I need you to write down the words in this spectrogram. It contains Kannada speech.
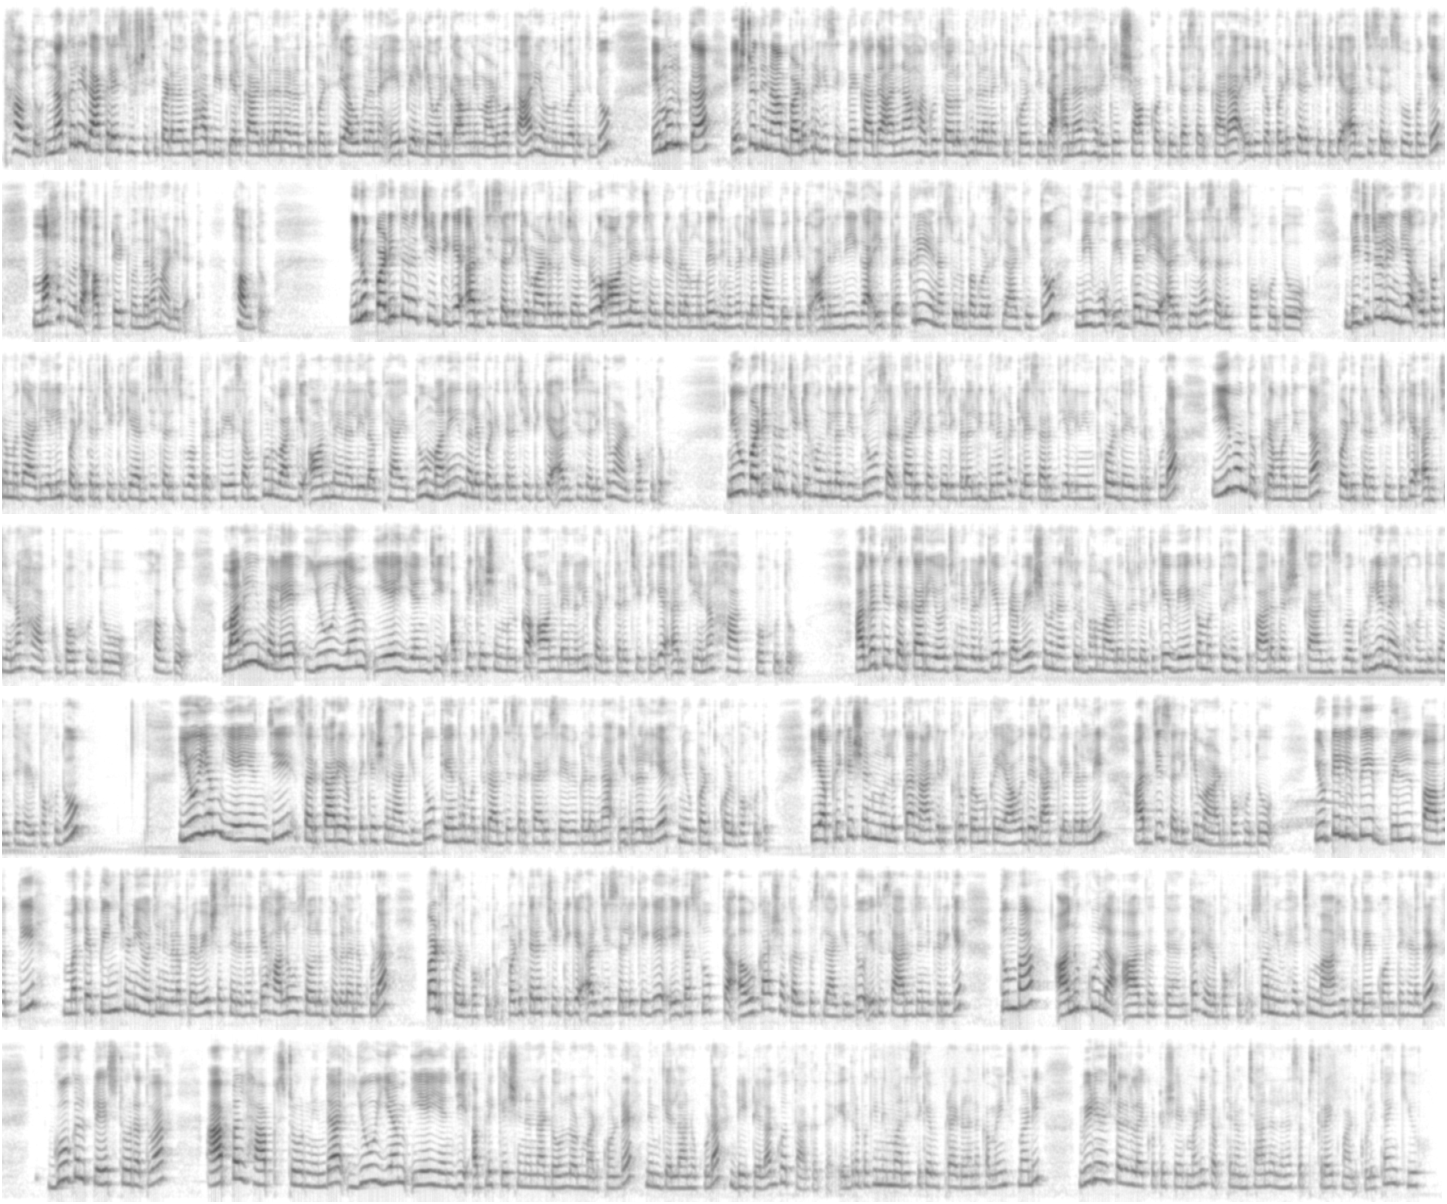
ಹೌದು, ನಕಲಿ ದಾಖಲೆ ಸೃಷ್ಟಿಸಿ ಪಡೆದಂತಹ ಬಿಪಿಎಲ್ ಕಾರ್ಡ್ಗಳನ್ನು ರದ್ದುಪಡಿಸಿ ಅವುಗಳನ್ನು ಎಪಿಎಲ್ಗೆ ವರ್ಗಾವಣೆ ಮಾಡುವ ಕಾರ್ಯ ಮುಂದುವರೆದಿದ್ದು, ಈ ಮೂಲಕ ಎಷ್ಟು ದಿನ ಬಡವರಿಗೆ ಸಿಗಬೇಕಾದ ಅನ್ನ ಹಾಗೂ ಸೌಲಭ್ಯಗಳನ್ನು ಕಿತ್ಕೊಳ್ತಿದ್ದ ಅನರ್ಹರಿಗೆ ಶಾಕ್ ಕೊಟ್ಟಿದ್ದ ಸರ್ಕಾರ ಇದೀಗ ಪಡಿತರ ಚೀಟಿಗೆ ಅರ್ಜಿ ಸಲ್ಲಿಸುವ ಬಗ್ಗೆ ಮಹತ್ವದ ಅಪ್ಡೇಟ್ ಒಂದನ್ನು ಮಾಡಿದೆ. ಹೌದು. ಇನ್ನು ಪಡಿತರ ಚೀಟಿಗೆ ಅರ್ಜಿ ಸಲ್ಲಿಕೆ ಮಾಡಲು ಜನರು ಆನ್ಲೈನ್ ಸೆಂಟರ್ಗಳ ಮುಂದೆ ದಿನಗಟ್ಟಲೆ ಕಾಯಬೇಕಿತ್ತು. ಆದರೆ ಇದೀಗ ಈ ಪ್ರಕ್ರಿಯೆಯನ್ನು ಸುಲಭಗೊಳಿಸಲಾಗಿದ್ದು, ನೀವು ಇದ್ದಲ್ಲಿಯೇ ಅರ್ಜಿಯನ್ನು ಸಲ್ಲಿಸಬಹುದು. ಡಿಜಿಟಲ್ ಇಂಡಿಯಾ ಉಪಕ್ರಮದ ಅಡಿಯಲ್ಲಿ ಪಡಿತರ ಚೀಟಿಗೆ ಅರ್ಜಿ ಸಲ್ಲಿಸುವ ಪ್ರಕ್ರಿಯೆ ಸಂಪೂರ್ಣವಾಗಿ ಆನ್ಲೈನ್ನಲ್ಲಿ ಲಭ್ಯ ಇದ್ದು, ಮನೆಯಿಂದಲೇ ಪಡಿತರ ಚೀಟಿಗೆ ಅರ್ಜಿ ಸಲ್ಲಿಕೆ ಮಾಡಬಹುದು. ನೀವು ಪಡಿತರ ಚೀಟಿ ಹೊಂದಿಲ್ಲದಿದ್ದರೂ ಸರ್ಕಾರಿ ಕಚೇರಿಗಳಲ್ಲಿ ದಿನಗಟ್ಟಲೆ ಸರದಿಯಲ್ಲಿ ನಿಂತ್ಕೊಳ್ಳದೇ ಇದ್ದರೂ ಕೂಡ ಈ ಒಂದು ಕ್ರಮದಿಂದ ಪಡಿತರ ಚೀಟಿಗೆ ಅರ್ಜಿಯನ್ನು ಹಾಕಬಹುದು. ಹೌದು. ಮನೆಯಿಂದಲೇ U M A N G application ಮೂಲಕ ಆನ್ಲೈನ್ನಲ್ಲಿ ಪಡಿತರ ಚೀಟಿಗೆ ಅರ್ಜಿಯನ್ನು ಹಾಕಬಹುದು. ಅಗತ್ಯ ಸರ್ಕಾರಿ ಯೋಜನೆಗಳಿಗೆ ಪ್ರವೇಶವನ್ನು ಸುಲಭ ಮಾಡೋದ್ರ ಜೊತೆಗೆ ವೇಗ ಮತ್ತು ಹೆಚ್ಚು ಪಾರದರ್ಶಕ ಆಗಿಸುವ ಗುರಿಯನ್ನು ಇದು ಹೊಂದಿದೆ ಅಂತ ಹೇಳಬಹುದು. U M A N G ಸರ್ಕಾರಿ ಅಪ್ಲಿಕೇಶನ್ ಆಗಿದ್ದು ಕೇಂದ್ರ ಮತ್ತು ರಾಜ್ಯ ಸರ್ಕಾರಿ ಸೇವೆಗಳನ್ನು ಇದರಲ್ಲಿಯೇ ನೀವು ಪಡೆದುಕೊಳ್ಳಬಹುದು ಈ ಅಪ್ಲಿಕೇಶನ್ ಮೂಲಕ ನಾಗರಿಕರು ಪ್ರಮುಖ ಯಾವುದೇ ದಾಖಲೆಗಳಲ್ಲಿ ಅರ್ಜಿ ಸಲ್ಲಿಕೆ ಮಾಡಬಹುದು. ಯುಟಿಲಿಟಿ ಬಿಲ್ ಪಾವತಿ ಮತ್ತು ಪಿಂಚಣಿ ಯೋಜನೆಗಳ ಪ್ರವೇಶ ಸೇರಿದಂತೆ ಹಲವು ಸೌಲಭ್ಯಗಳನ್ನು ಕೂಡ ಪಡೆದುಕೊಳ್ಳಬಹುದು ಪಡಿತರ ಚೀಟಿಗೆ ಅರ್ಜಿ ಸಲ್ಲಿಕೆಗೆ ಈಗ ಸೂಕ್ತ ಅವಕಾಶ ಕಲ್ಪಿಸಲಾಗಿದ್ದು, ಇದು ಸಾರ್ವಜನಿಕರಿಗೆ ತುಂಬ ಅನುಕೂಲ ಆಗುತ್ತೆ ಅಂತ ಹೇಳಬಹುದು. ಸೊ ನೀವು ಹೆಚ್ಚಿನ ಮಾಹಿತಿ ಬೇಕು ಅಂತ ಹೇಳಿದ್ರೆ, ಗೂಗಲ್ ಪ್ಲೇಸ್ಟೋರ್ ಅಥವಾ Apple app ಸ್ಟೋರ್ನಿಂದ U M A N G ಅಪ್ಲಿಕೇಶನನ್ನು download ಮಾಡಿಕೊಂಡ್ರೆ ನಿಮಗೆಲ್ಲನೂ ಕೂಡ ಡೀಟೇಲಾಗಿ ಗೊತ್ತಾಗುತ್ತೆ. ಇದರ ಬಗ್ಗೆ ನಿಮ್ಮ ಅನಿಸಿಕೆ, ಅಭಿಪ್ರಾಯಗಳನ್ನು ಕಮೆಂಟ್ಸ್ ಮಾಡಿ. ವಿಡಿಯೋ ಇಷ್ಟ ಆದರೆ ಲೈಕ್ ಕೊಟ್ಟು ಶೇರ್ ಮಾಡಿ. ತಪ್ಪದೆ ನಮ್ಮ ಚಾನಲನ್ನು ಸಬ್ಸ್ಕ್ರೈಬ್ ಮಾಡ್ಕೊಳ್ಳಿ. Thank you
